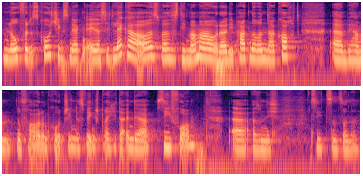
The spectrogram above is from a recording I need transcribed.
im Laufe des Coachings merken, ey, das sieht lecker aus, was die Mama oder die Partnerin da kocht. Äh, wir haben nur Frauen im Coaching, deswegen spreche ich da in der Sie-Form, äh, also nicht siezen, sondern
